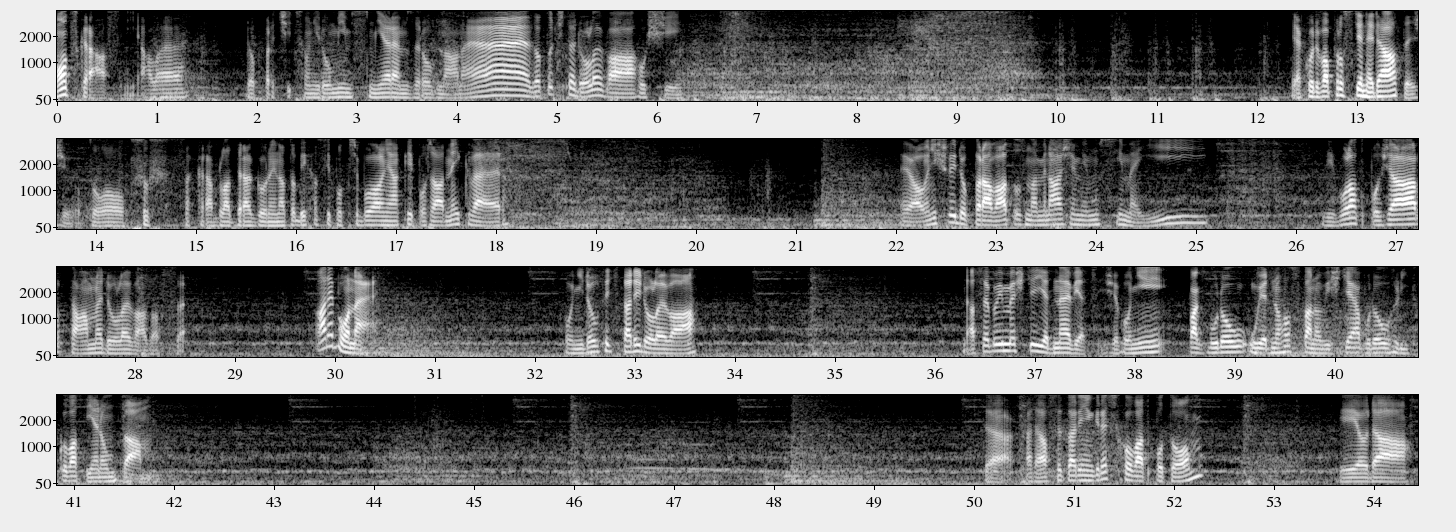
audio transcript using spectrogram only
Moc krásný, ale... Do prči, co oni jdou mým směrem zrovna. Ne, zatočte doleva, hoši. Jako dva prostě nedáte, že jo? To, pf, sakra Dragony, na to bych asi potřeboval nějaký pořádný kvér. Jo, oni šli doprava, to znamená, že my musíme jít. Vyvolat požár tamhle doleva zase. A nebo ne. Oni jdou teď tady doleva. Já se bojím ještě jedné věci, že oni pak budou u jednoho stanoviště a budou hlídkovat jenom tam. Tak, a dá se tady někde schovat potom? Jo, dá.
